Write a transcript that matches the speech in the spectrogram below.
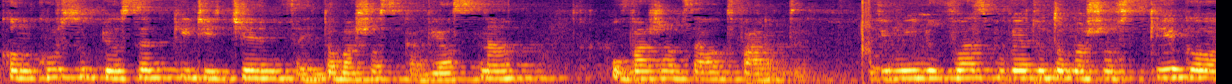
konkursu piosenki dziecięcej Tomaszowska Wiosna uważam za otwarty. W imieniu władz powiatu tomaszowskiego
